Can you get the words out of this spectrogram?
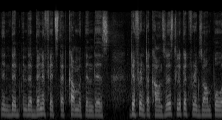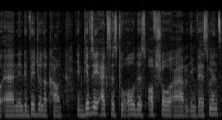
the, the benefits that come within this different accounts. Let's look at, for example, an individual account. It gives you access to all these offshore um, investments,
